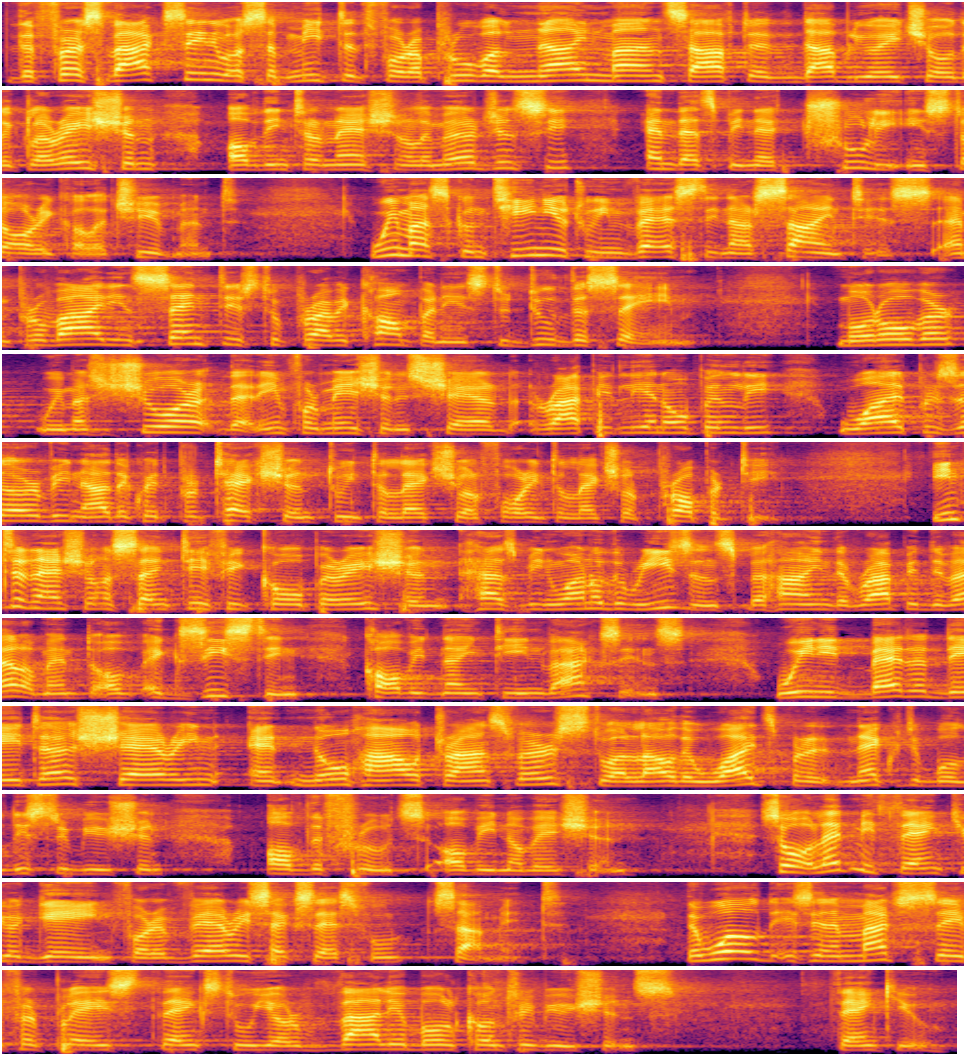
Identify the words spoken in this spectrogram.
The first vaccine was submitted for approval nine months after the WHO declaration of the international emergency, and that's been a truly historical achievement. We must continue to invest in our scientists and provide incentives to private companies to do the same. Moreover, we must ensure that information is shared rapidly and openly while preserving adequate protection to intellectual for intellectual property. International scientific cooperation has been one of the reasons behind the rapid development of existing COVID-19 vaccines. We need better data sharing and know-how transfers to allow the widespread and equitable distribution of the fruits of innovation. So let me thank you again for a very successful summit. The world is in a much safer place thanks to your valuable contributions. Thank you.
